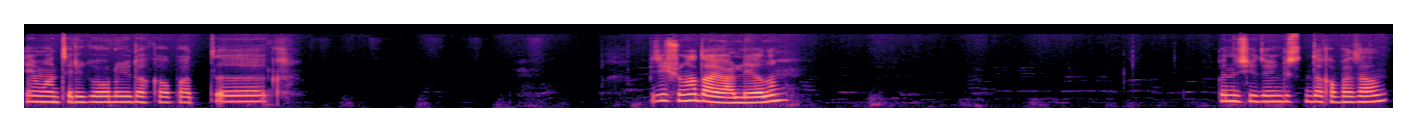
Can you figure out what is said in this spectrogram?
Envanteri koruyu da kapattık. Bizi şuna da ayarlayalım. Güneşi döngüsünü de kapatalım.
